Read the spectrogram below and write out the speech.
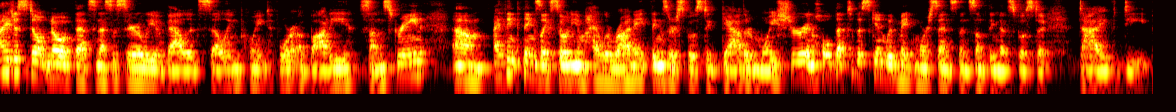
I just don't know if that's necessarily a valid selling point for a body sunscreen. Um, I think things like sodium hyaluronate, things that are supposed to gather moisture and hold that to the skin would make more sense than something that's supposed to dive deep.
